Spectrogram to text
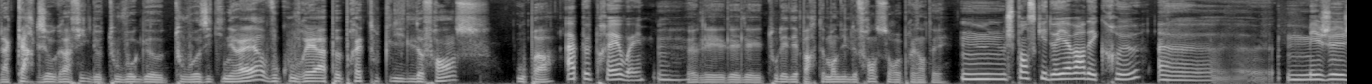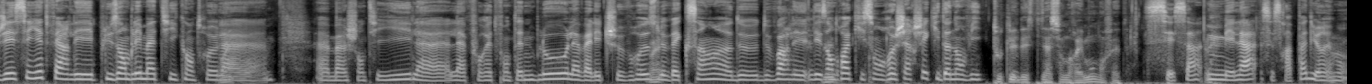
la carte géographique de tous vos, tous vos itinéraires. Vous couvrez à peu près toute l'île de France? Ou pas À peu près, ouais. Mhm. Euh, les, tous les départements d'Île-de-France sont représentés hmm, Je pense qu'il doit y avoir des creux, euh, mais j'ai essayé de faire les plus emblématiques entre la euh, bah, Chantilly, la, forêt de Fontainebleau, la vallée de Chevreuse, le Vexin, de, voir les, endroits qui sont recherchés, qui donnent envie. Toutes les destinations de Raymond, en fait. C'est ça, mais là, ce sera pas du Raymond.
